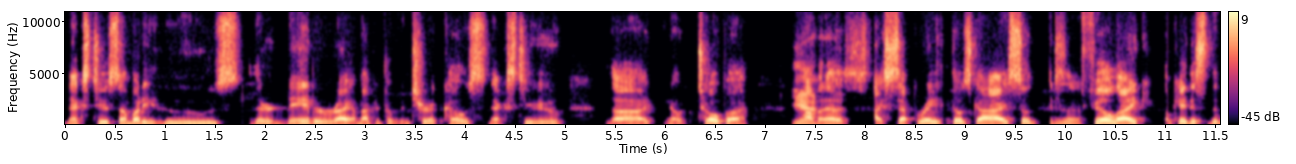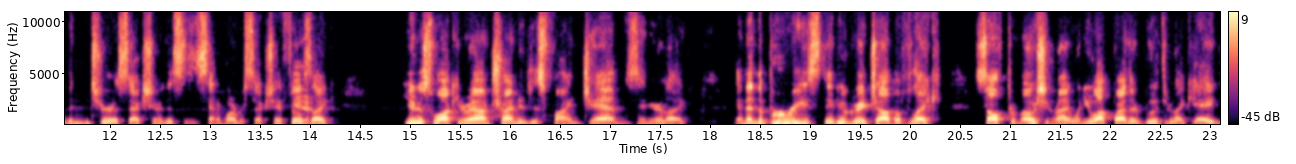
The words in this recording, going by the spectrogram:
next to somebody who's their neighbor, right? I'm not going to put Ventura Coast next to, uh, you know, Topa. yeah. I'm gonna I separate those guys so it doesn't feel like okay, this is the Ventura section or this is the Santa Barbara section. It feels Yeah. like you're just walking around trying to just find gems, and you're like, and then the breweries they do a great job of like self promotion, right? When you walk by their booth, they're like, hey,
